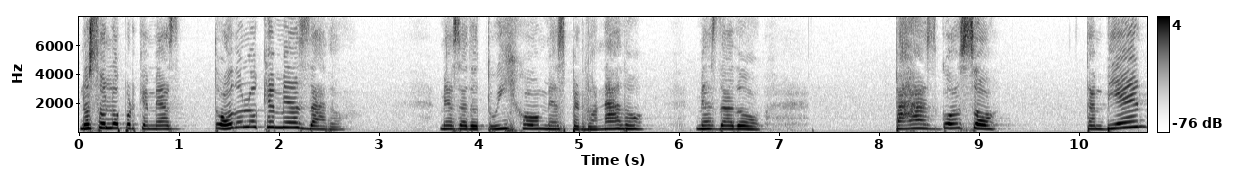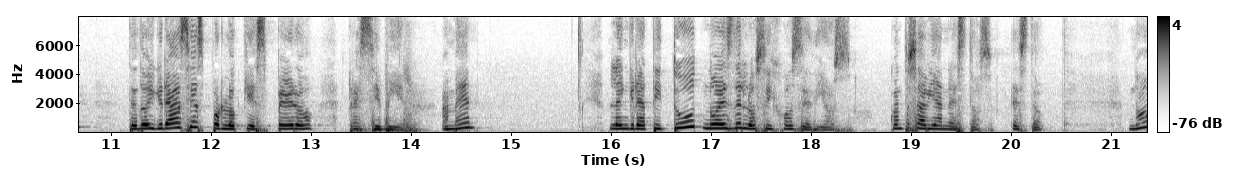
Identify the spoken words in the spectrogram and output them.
No solo porque me has, todo lo que me has dado, me has dado tu Hijo, me has perdonado, me has dado paz, gozo. También te doy gracias por lo que espero recibir. Amén. La ingratitud no es de los hijos de Dios. ¿Cuántos sabían estos, esto? ¿No?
